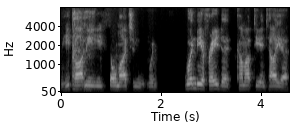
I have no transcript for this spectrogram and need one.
he, he taught me so much and would wouldn't be afraid to come up to you and tell you if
